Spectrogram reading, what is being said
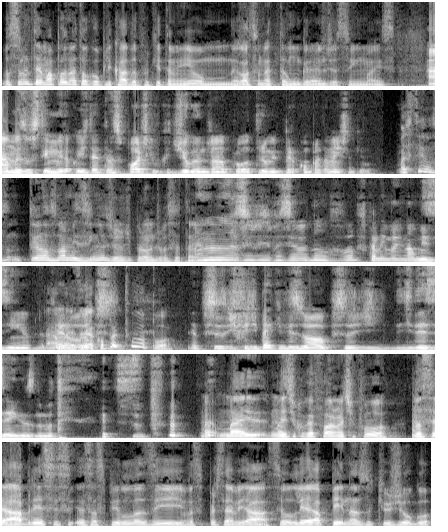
você não tem mapa não é tão complicado, porque também o negócio não é tão grande assim, mas. Ah, mas você tem muita coisa de teletransporte que fica te jogando de um lado pro outro e eu me perco completamente naquilo. Mas tem uns, tem uns nomezinhos de onde pra onde você tá indo. Mas, mas eu não vou ficar lembrando de nomezinho. Eu ah, quero, mas é a culpa é tua, pô. Eu preciso de feedback visual, eu preciso de, de desenhos no meu texto. Mas, mas, mas, de qualquer forma, tipo, você abre esses, essas pílulas e você percebe, ah, se eu ler apenas o que o jogo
